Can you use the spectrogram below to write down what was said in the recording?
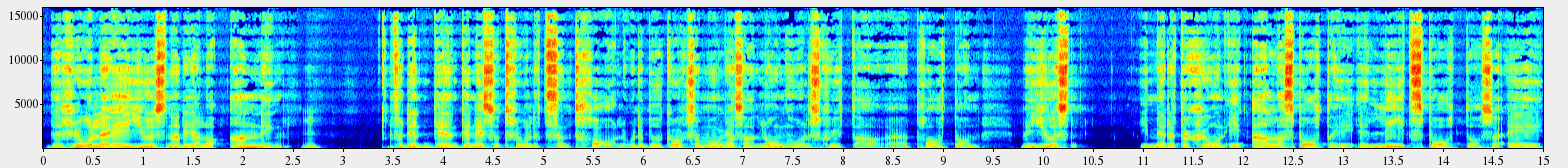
det roliga är just när det gäller andning. Mm. För den, den, den är så otroligt central och det brukar också många så här långhållsskyttar eh, prata om. Men just i meditation, i alla sporter, i elitsporter så är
